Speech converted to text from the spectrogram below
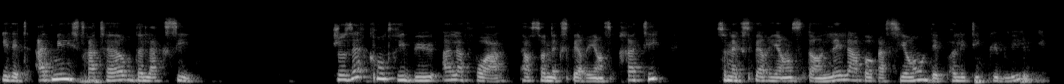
il est administrateur de l'AXI. Joseph contribue à la fois par son expérience pratique, son expérience dans l'élaboration des politiques publiques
